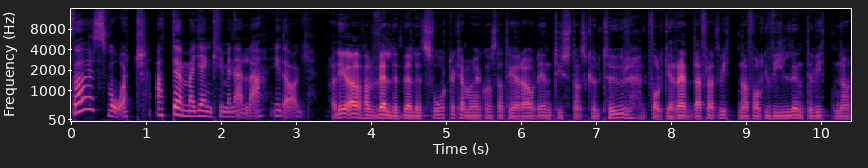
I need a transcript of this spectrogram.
för svårt att döma gängkriminella idag? Ja, det är i alla fall väldigt, väldigt svårt, det kan man ju konstatera. Och det är en tystnadskultur. Folk är rädda för att vittna, folk vill inte vittna.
